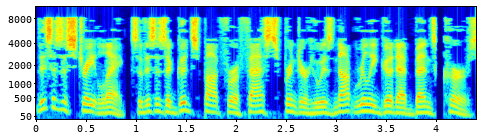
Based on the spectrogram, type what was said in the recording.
This is a straight leg, so this is a good spot for a fast sprinter who is not really good at bends curves.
